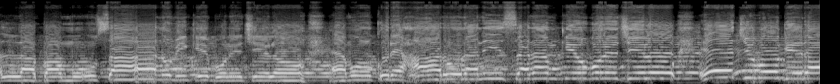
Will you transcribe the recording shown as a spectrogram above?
আল্লাহ বা মুসা নবীকে বলেছিল। এমন করে হারুন আলী সালামকেও বলেছিল, এ যুবকেরা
